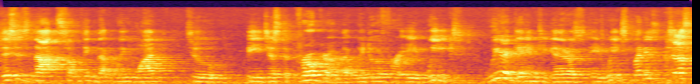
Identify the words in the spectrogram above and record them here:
this is not something that we want to be just a program that we do it for eight weeks. We are getting together as eight weeks, but it's just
